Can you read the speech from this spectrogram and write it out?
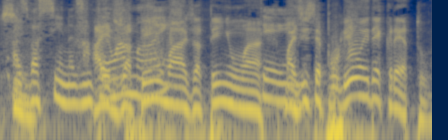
Sim. as vacinas. Então Aí a já mãe, tem uma, já tem uma. Tem. Mas isso é por lei ou é decreto?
